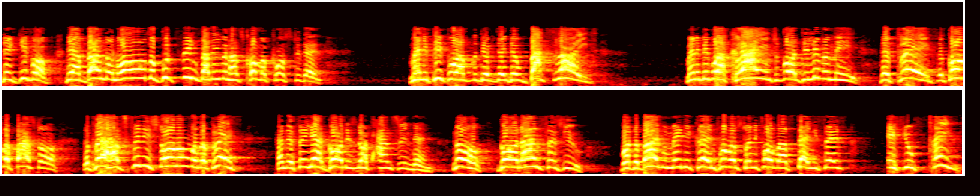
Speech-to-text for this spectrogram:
they give up, they abandon all the good things that even has come across to them. Many people are, they, they, they backslide. Many people are crying to God, deliver me. They prayed, they called the pastor, the prayer has finished all over the place. And they say, yeah, God is not answering them. No, God answers you. But the Bible made it clear in Proverbs 24 verse 10, it says, if you faint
